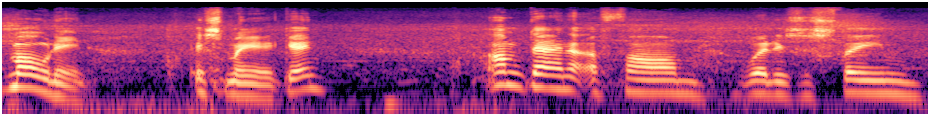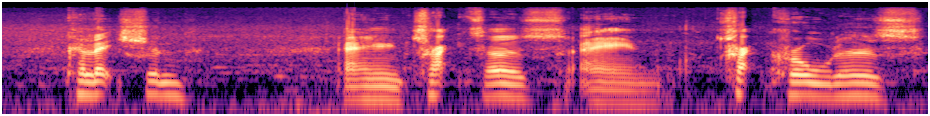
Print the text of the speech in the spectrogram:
Good morning, it's me again. I'm down at a farm where there's a steam collection and tractors and track crawlers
